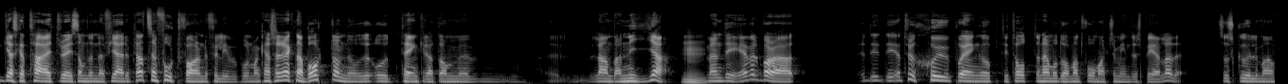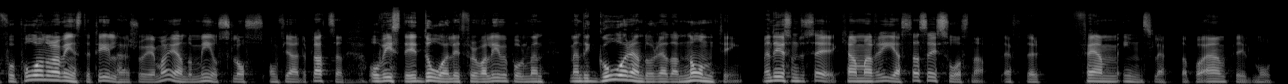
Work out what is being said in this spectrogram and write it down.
ganska tight race om den där fjärdeplatsen fortfarande för Liverpool. Man kanske räknar bort dem nu och, tänker att de eh, landar nia. Men det är väl bara, jag tror sju poäng upp till Tottenham och då har man två matcher mindre spelade. Så skulle man få på några vinster till här så är man ju ändå med och slåss om fjärdeplatsen. Och visst, det är dåligt för att vara Liverpool, men, men det går ändå att rädda någonting. Men det är som du säger, kan man resa sig så snabbt efter fem insläppta på Anfield mot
